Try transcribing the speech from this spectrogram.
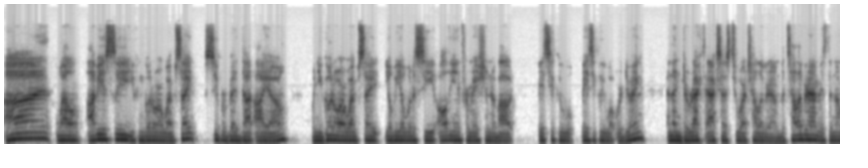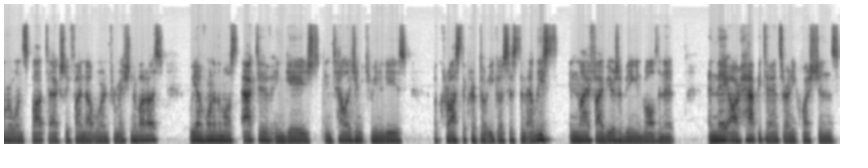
Uh, well, obviously, you can go to our website, superbid.io. When you go to our website, you'll be able to see all the information about basically basically what we're doing, and then direct access to our Telegram. The Telegram is the number one spot to actually find out more information about us. We have one of the most active, engaged, intelligent communities across the crypto ecosystem, at least in my five years of being involved in it. And they are happy to answer any questions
